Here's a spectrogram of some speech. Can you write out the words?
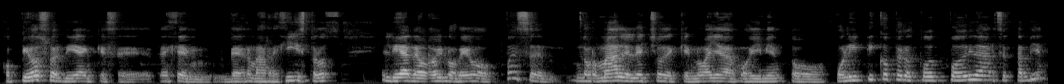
copioso, el día en que se dejen ver más registros. El día de hoy lo veo, pues, eh, normal el hecho de que no haya movimiento político, pero podría darse también.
